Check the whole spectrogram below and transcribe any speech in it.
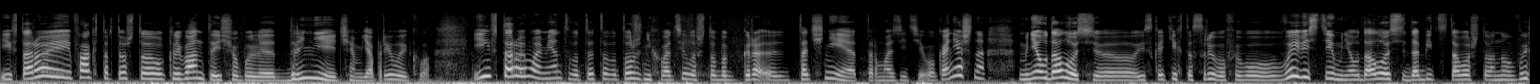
И второй фактор то, что клеванты еще были длиннее, чем я привыкла. И второй момент, вот этого тоже не хватило, чтобы гра- точнее тормозить его. Конечно, мне удалось э, из каких-то срывов его вывести, мне удалось добиться того, что оно вы-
